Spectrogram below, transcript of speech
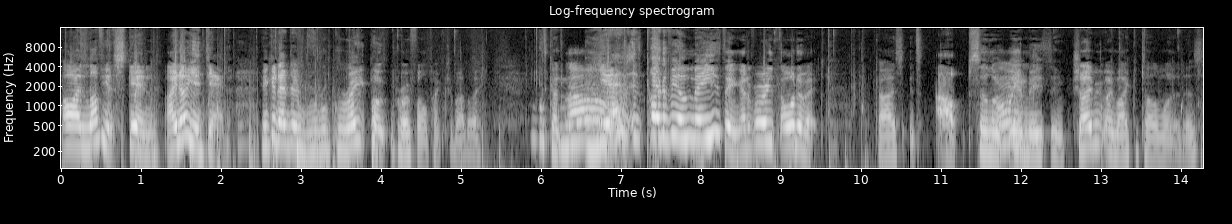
Oh, I love your skin. I know you're dead. You could have a great po- profile picture, by the way. It's gonna, No. Yes, it's gonna be amazing. I've already thought of it. Guys, it's absolutely Oink. amazing. Should I mute my mic and tell them what it is?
